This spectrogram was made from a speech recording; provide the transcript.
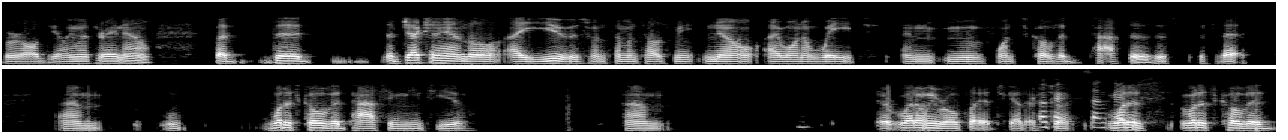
we're all dealing with right now. But the objection handle I use when someone tells me, no, I want to wait and move once COVID passes is, is this. Um, what does COVID passing mean to you? Um, why don't we role play it together? Okay, so sounds what good. Is, what does COVID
